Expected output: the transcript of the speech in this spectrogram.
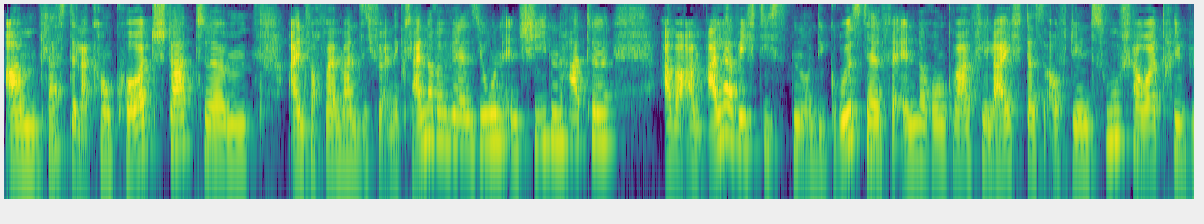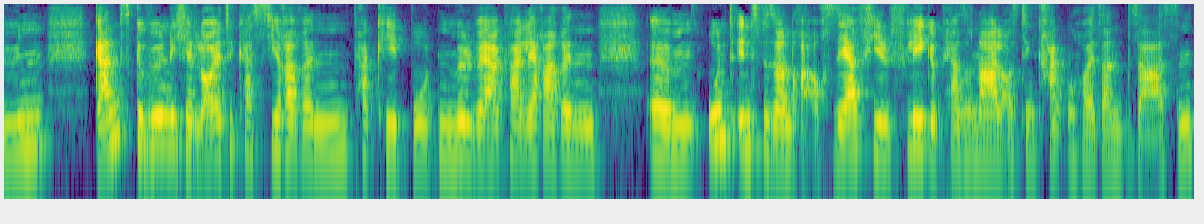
am Place de la Concorde statt, ähm, einfach weil man sich für eine kleinere Version entschieden hatte. Aber am allerwichtigsten und die größte Veränderung war vielleicht, dass auf den Zuschauertribünen ganz gewöhnliche Leute, Kassiererinnen, Paketboten, Müllwerker, Lehrerinnen ähm, und insbesondere auch sehr viel Pflegepersonal aus den Krankenhäusern saßen.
